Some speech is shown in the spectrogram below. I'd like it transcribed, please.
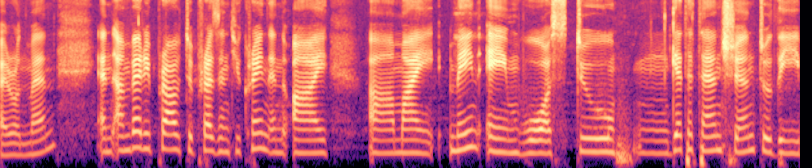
Ironman. And I'm very proud to present Ukraine. And I, uh, my main aim was to mm, get attention to the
